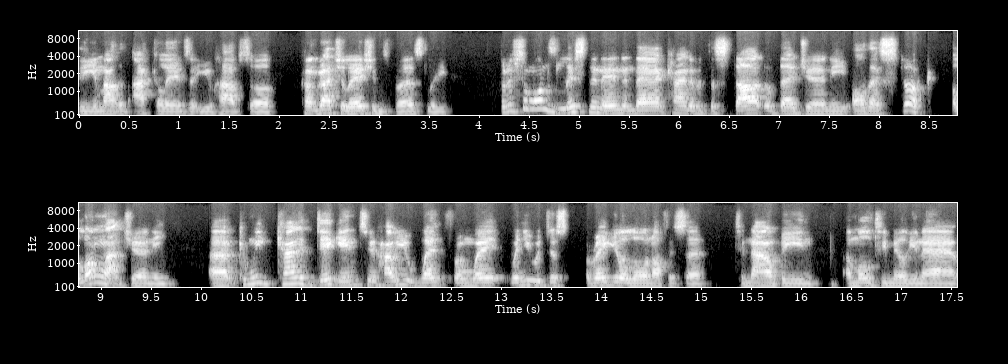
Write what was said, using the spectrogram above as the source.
the amount of accolades that you have. So, congratulations, firstly. But if someone's listening in and they're kind of at the start of their journey or they're stuck along that journey, uh, can we kind of dig into how you went from where, when you were just a regular loan officer to now being a multimillionaire,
